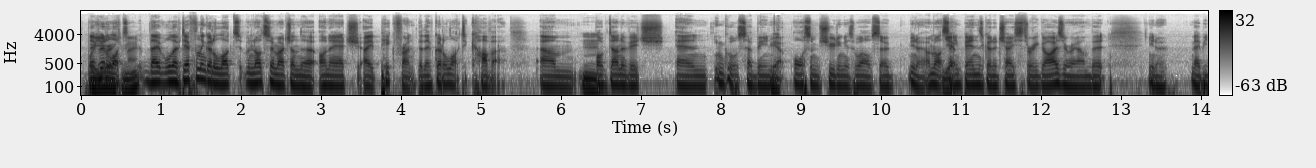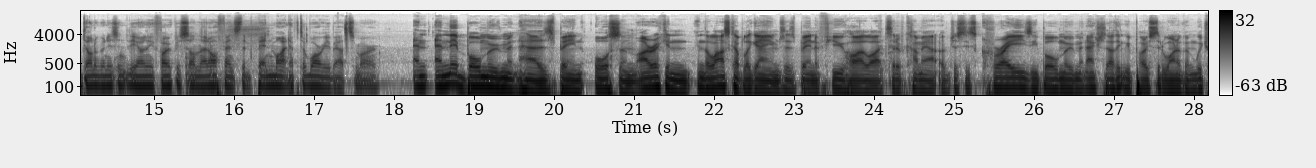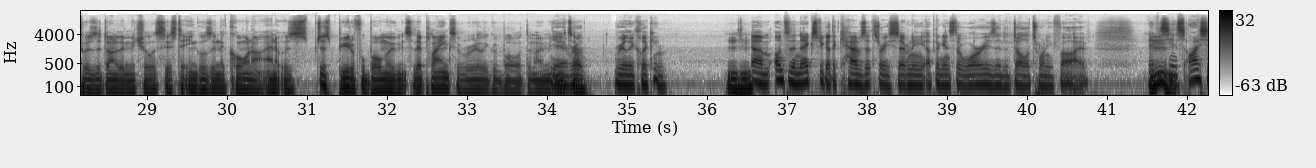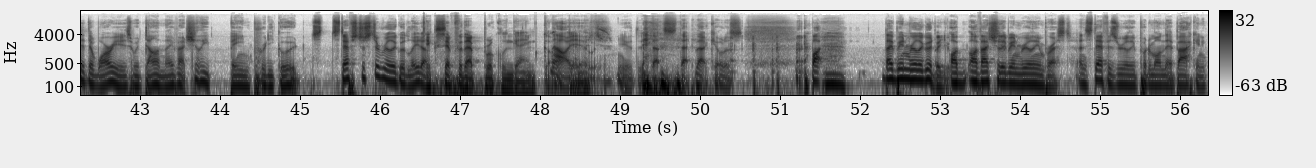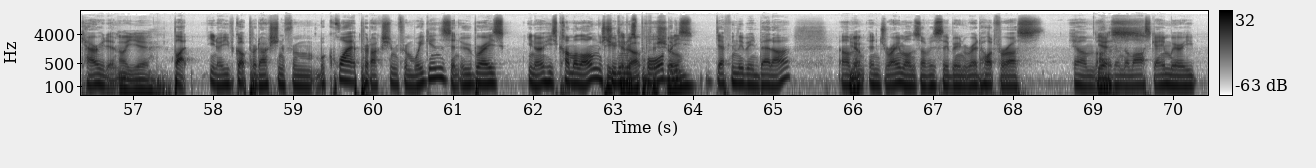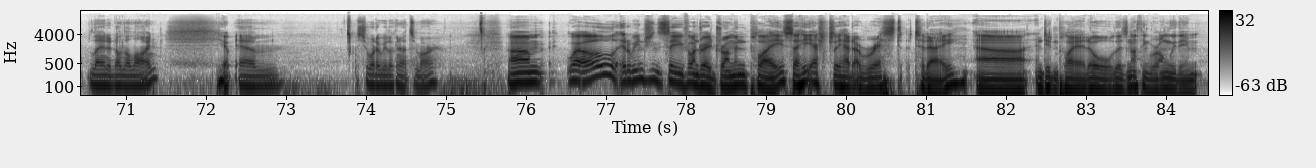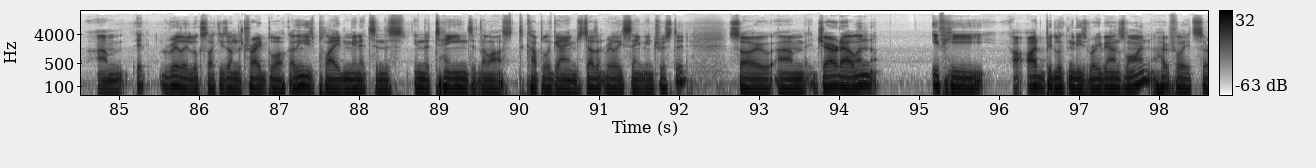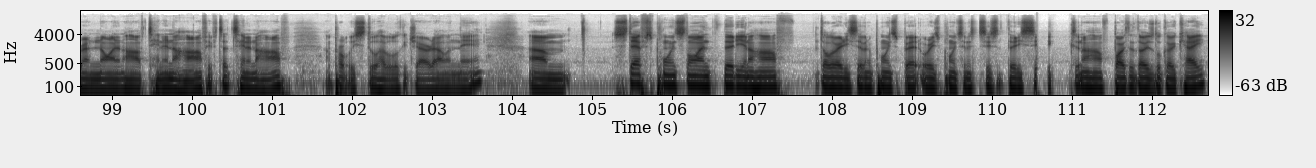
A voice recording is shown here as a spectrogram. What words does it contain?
They've got a lot. To, they well, they've definitely got a lot. To, not so much on the on a, a pick front, but they've got a lot to cover. Um, mm. Bogdanovich and Ingles have been yep. awesome shooting as well. So you know, I'm not saying yep. Ben's got to chase three guys around, but you know, maybe Donovan isn't the only focus on that offense that Ben might have to worry about tomorrow. And and their ball movement has been awesome. I reckon in the last couple of games, there's been a few highlights that have come out of just this crazy ball movement. Actually, I think we posted one of them, which was the Donovan Mitchell assist to Ingles in the corner, and it was just beautiful ball movement. So they're playing some really good ball at the moment. Yeah, real, really clicking. Mhm. Um, on to the next. We got the Cavs at 370 up against the Warriors at $1.25. Ever Mm. since I said the Warriors were done, they've actually been pretty good. Steph's just a really good leader. Except for that Brooklyn game. God no, yeah, yeah, that's that that killed us. But they've been really good. I've, I've actually been really impressed, and Steph has really put them on their back and carried them. Oh yeah. But you know, you've got production from well, quiet production from Wiggins and Oubre's. You know, he's come along. Picked shooting was poor, sure. but he's definitely been better. Um, Yep. and, and Draymond's obviously been red hot for us. Um, other than the last game where he landed on the line. Yep. Um, so what are we looking at tomorrow? Um, well, it'll be interesting to see if Andre Drummond plays. So he actually had a rest today uh, and didn't play at all. There's nothing wrong with him. Um, it really looks like he's on the trade block. I think he's played minutes in this in the teens in the last couple of games. Doesn't really seem interested. So um, Jarrett Allen, if he, I'd be looking at his rebounds line. Hopefully it's around nine and a half, ten and a half. If it's at ten and a half, I'll probably still have a look at Jarrett Allen there. Um, Steph's points line, 30 and a half, $1.87 a points bet, or his points and assists at 36 and a half. Both of those look okay.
